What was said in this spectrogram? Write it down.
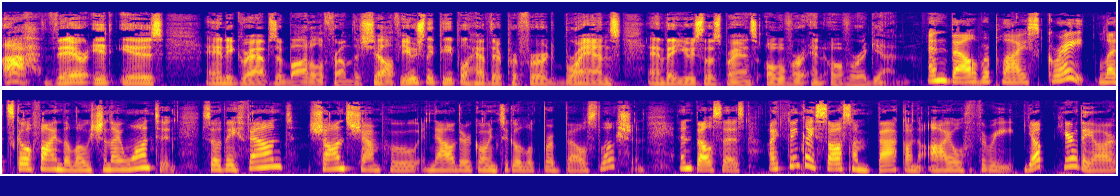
Ah, there it is. And he grabs a bottle from the shelf. Usually, people have their preferred brands and they use those brands over and over again. And Belle replies, Great, let's go find the lotion I wanted. So they found Sean's shampoo. Now they're going to go look for Belle's lotion. And Belle says, I think I saw some back on aisle three. Yep, here they are.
